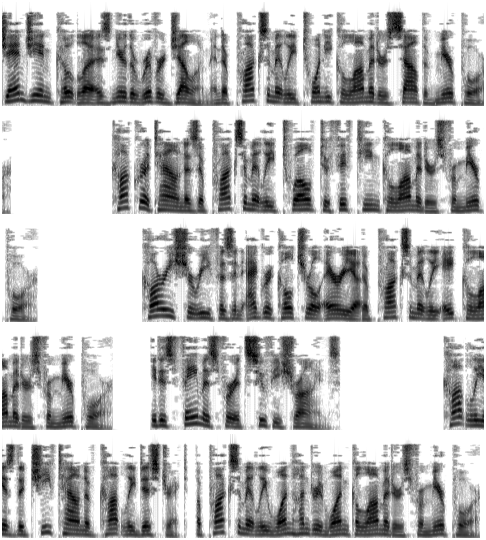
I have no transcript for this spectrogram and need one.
Jangian Kotla is near the river Jhelum and approximately 20 km south of Mirpur. Kakra town is approximately 12 to 15 km from Mirpur. Kari Sharif is an agricultural area approximately 8 km from Mirpur. It is famous for its Sufi shrines. Kotli is the chief town of Kotli district, approximately 101 km from Mirpur.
